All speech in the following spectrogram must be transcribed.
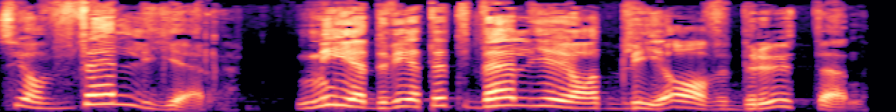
Så jag väljer, medvetet väljer jag att bli avbruten.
